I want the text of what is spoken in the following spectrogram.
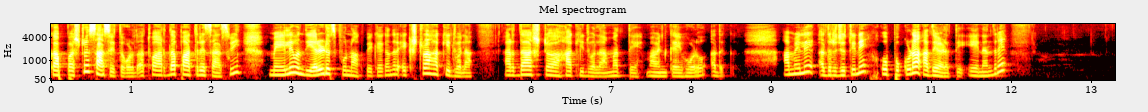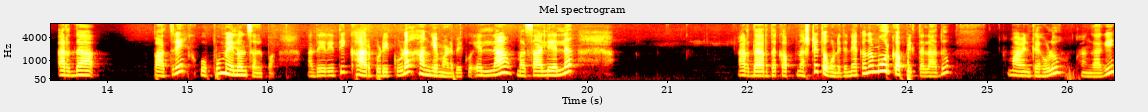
ಕಪ್ಪಷ್ಟು ಸಾಸಿವೆ ತೊಗೊಳ್ಳೋದು. ಅಥವಾ ಅರ್ಧ ಪಾತ್ರೆ ಸಾಸಿವೆ, ಮೇಲೆ ಒಂದು ಎರಡು ಸ್ಪೂನ್ ಹಾಕಬೇಕು. ಯಾಕಂದರೆ ಎಕ್ಸ್ಟ್ರಾ ಹಾಕಿದ್ವಲ್ಲ, ಅರ್ಧ ಅಷ್ಟು ಹಾಕಿದ್ವಲ್ಲ ಮತ್ತೆ ಮಾವಿನಕಾಯಿ ಹೋಳು ಅದಕ್ಕೆ. ಆಮೇಲೆ ಅದ್ರ ಜೊತೆನೇ ಉಪ್ಪು ಕೂಡ ಅದೇ ಅಳತಿ. ಏನಂದರೆ ಅರ್ಧ ಪಾತ್ರೆ ಉಪ್ಪು, ಮೇಲೊಂದು ಸ್ವಲ್ಪ. ಅದೇ ರೀತಿ ಖಾರ ಪುಡಿ ಕೂಡ ಹಾಗೆ ಮಾಡಬೇಕು. ಎಲ್ಲ ಮಸಾಲೆ ಎಲ್ಲ ಅರ್ಧ ಅರ್ಧ ಕಪ್ನಷ್ಟೇ ತೊಗೊಂಡಿದ್ದೀನಿ. ಯಾಕಂದ್ರೆ ಮೂರು ಕಪ್ ಇತ್ತಲ್ಲ ಅದು. ಮಾವಿನಕಾಯಿ ಹೋಳು, ಹಾಗಾಗಿ.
